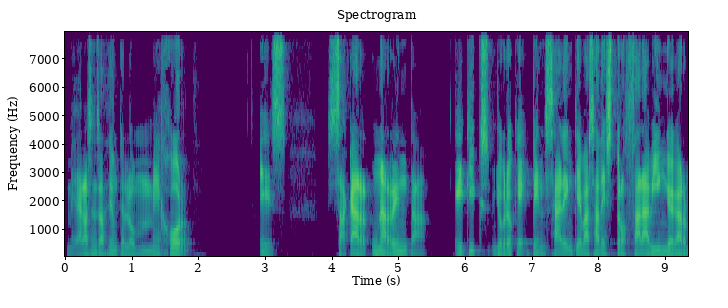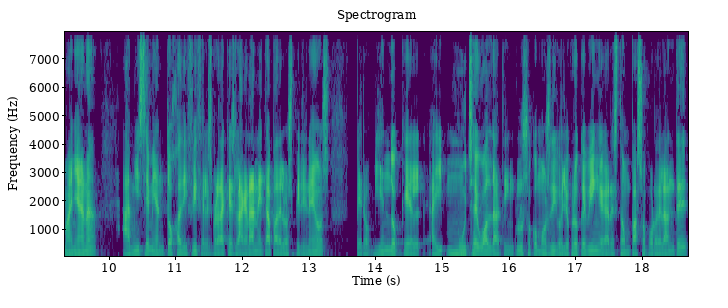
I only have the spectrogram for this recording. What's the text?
me da la sensación que lo mejor es sacar una renta X, yo creo que pensar en que vas a destrozar a Vingegaard mañana, a mí se me antoja difícil. Es verdad que es la gran etapa de los Pirineos, pero viendo que hay mucha igualdad, incluso como os digo, yo creo que Vingegaard está un paso por delante,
